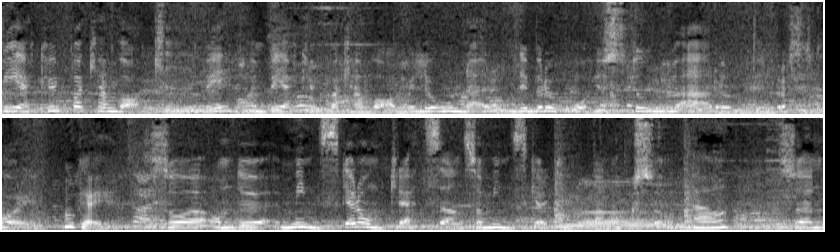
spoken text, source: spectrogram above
B-kupa kan vara kiwi och en B-kupa kan vara meloner. Det beror på hur stor du är runt din bröstkorg. Okay. Så om du minskar omkretsen så minskar kupan också. Ja. Så en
